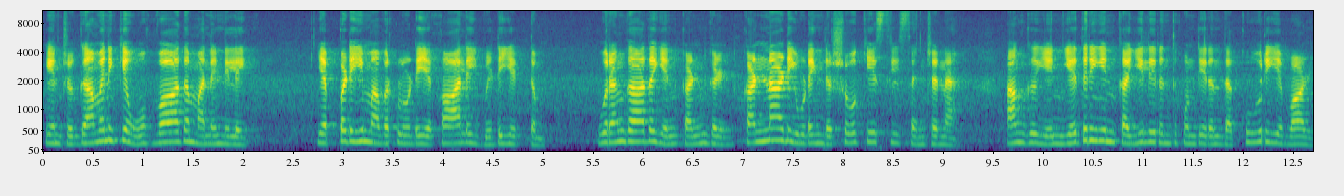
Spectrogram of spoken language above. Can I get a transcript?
என்று கவனிக்க ஒவ்வாத மனநிலை. எப்படியும் அவர்களுடைய காலை விடியட்டும். உறங்காத என் கண்கள் கண்ணாடி உடைந்த ஷோகேஸில் சென்றன. அங்கு என் எதிரியின் கையில் இருந்து கொண்டிருந்த கூரிய வாள்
